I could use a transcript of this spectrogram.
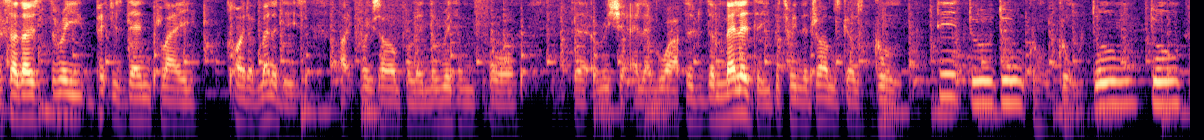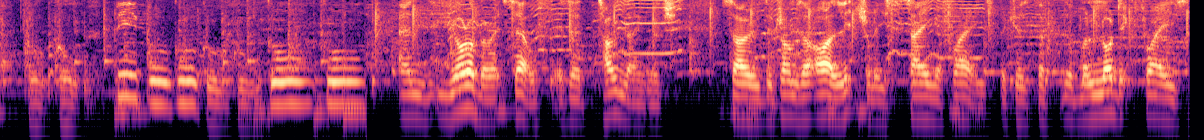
And so those three pitches then play kind of melodies. Like, for example, in the rhythm for the Orisha Eleguá, the, the melody between the drums goes gung, di do do gung gung doo doo gung gung. And Yoruba itself is a tone language. So the drums are, are literally saying a phrase because the, the melodic phrase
